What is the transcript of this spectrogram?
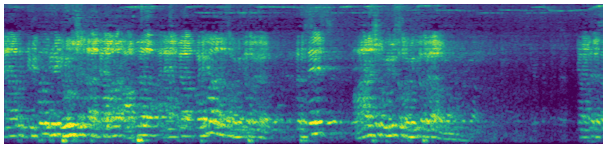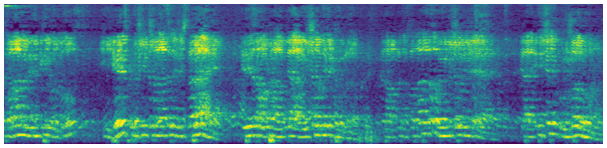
आणि आपण टिपल हे घेऊ शकता. त्यावर आपलं आणि आपल्या परिवाराचं भवितव्य तसेच महाराष्ट्र पोलीसचं भवितव्य आपल्या सर्वांना विनंती करतो की हेच प्रशिक्षणाचं जे स्तर आहे ते जर आपण आपल्या आयुष्यामध्ये ठेवलं तर आपलं स्वतःच भविष्य जे आहे ते अतिशय उज्ज्वल होणार.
